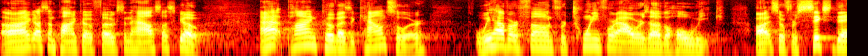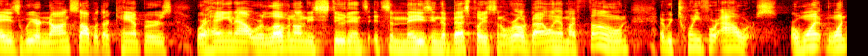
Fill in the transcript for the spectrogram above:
All right, I got some Pine Cove folks in the house. Let's go. At Pine Cove, as a counselor, we have our phone for 24 hours out of the whole week. All right, so for six days, we are nonstop with our campers. We're hanging out. We're loving on these students. It's amazing, the best place in the world. But I only have my phone every 24 hours, or one, one,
